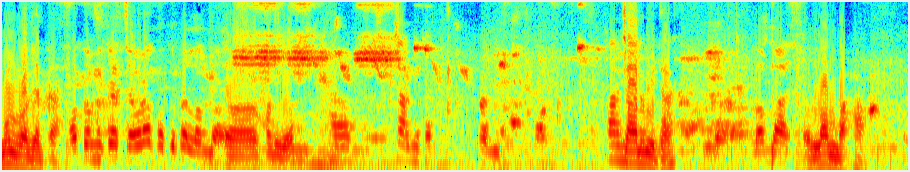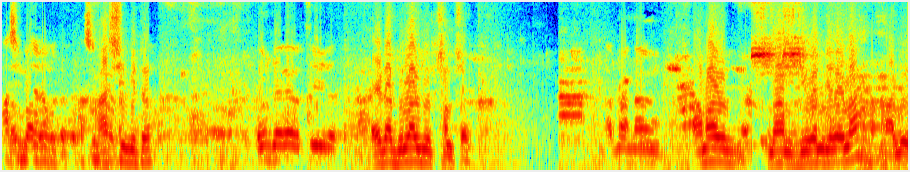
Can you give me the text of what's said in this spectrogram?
মূল বাজেটটা কত মিটার চওড়া কতটা লম্বা? কত চার মিটার। চার মিটার। লম্বা লম্বা হ্যাঁ। আশি মিটার। কোন জায়গায় হচ্ছে এটা দুলাল জোট সংসদ। আপনার নাম? আমার নাম জীবন গিরোলা আমি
